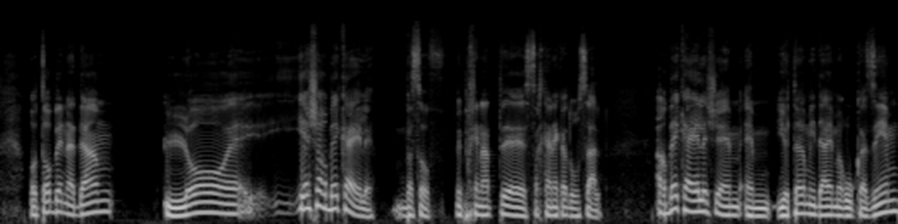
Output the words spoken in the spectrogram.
אותו בן אדם לא... יש הרבה כאלה בסוף, מבחינת אה, שחקני כדורסל. הרבה כאלה שהם הם יותר מדי מרוכזים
